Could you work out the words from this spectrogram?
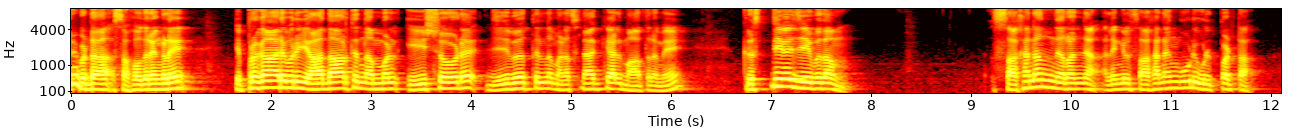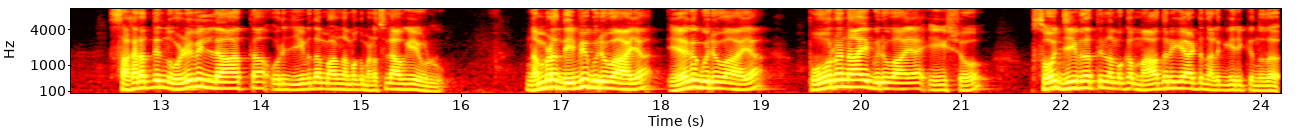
പ്രിയപ്പെട്ട സഹോദരങ്ങളെ ഇപ്രകാരം ഒരു യാഥാർത്ഥ്യം നമ്മൾ ഈശോയുടെ ജീവിതത്തിൽ നിന്ന് മനസ്സിലാക്കിയാൽ മാത്രമേ ക്രിസ്തീയ ജീവിതം സഹനം നിറഞ്ഞ അല്ലെങ്കിൽ സഹനം കൂടി ഉൾപ്പെട്ട സഹനത്തിൽ നിന്ന് ഒഴിവില്ലാത്ത ഒരു ജീവിതമാണ് നമുക്ക് മനസ്സിലാവുകയുള്ളൂ. നമ്മുടെ ദിവ്യഗുരുവായ ഏകഗുരുവായ പൂർണനായ ഗുരുവായ ഈശോ സ്വജീവിതത്തിൽ നമുക്ക് മാതൃകയായിട്ട് നൽകിയിരിക്കുന്നത്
